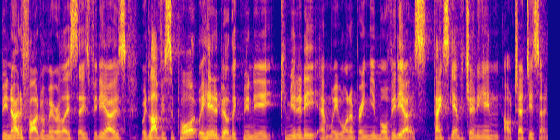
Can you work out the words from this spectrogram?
Be notified when we release these videos. We love your support. We're here to build the community, community and we want to bring you more videos. Thanks again for tuning in. I'll chat to you soon.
